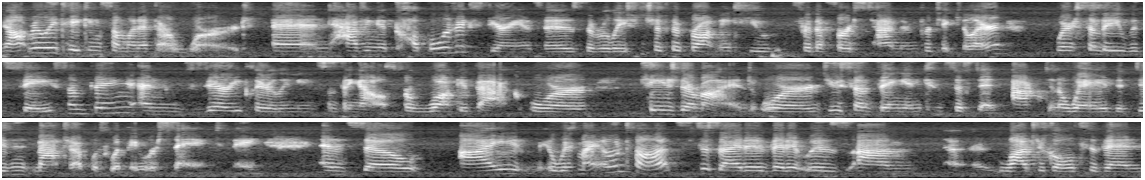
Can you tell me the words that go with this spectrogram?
not really taking someone at their word and having a couple of experiences, the relationship that brought me to you for the first time in particular, where somebody would say something and very clearly mean something else, or walk it back, or change their mind, or do something inconsistent, act in a way that didn't match up with what they were saying to me. And so I, with my own thoughts, decided that it was um, logical to then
